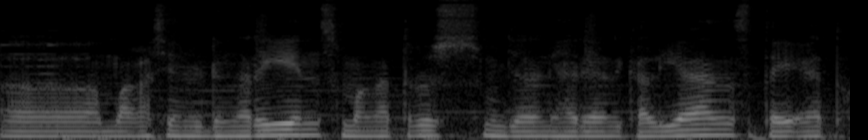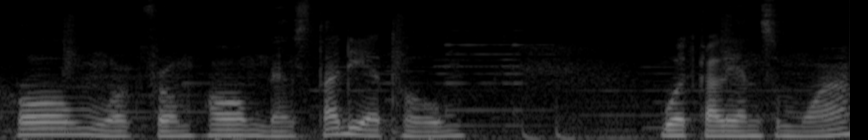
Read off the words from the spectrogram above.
uh, makasih yang udah dengerin. Semangat terus menjalani hari-hari kalian. Stay at home work from home dan study at home. Buat kalian semua.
